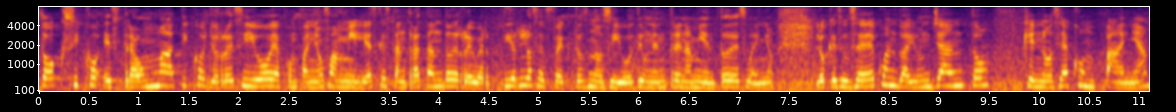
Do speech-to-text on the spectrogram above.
tóxico, es traumático. Yo recibo y acompaño familias que están tratando de revertir los efectos nocivos de un entrenamiento de sueño. Lo que sucede cuando hay un llanto que no se acompaña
